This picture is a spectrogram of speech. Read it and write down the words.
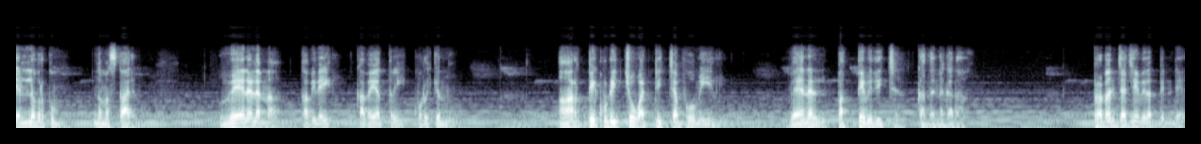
എല്ലാവർക്കും നമസ്കാരം. വേനൽ എന്ന കവിതയിൽ കവയത്രി കുറിക്കുന്നു. ആർത്തി കുടിച്ചു വറ്റിച്ച ഭൂമിയിൽ വേനൽ പത്തി വിരിച്ച കഥനകഥ. പ്രപഞ്ച ജീവിതത്തിന്റെ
